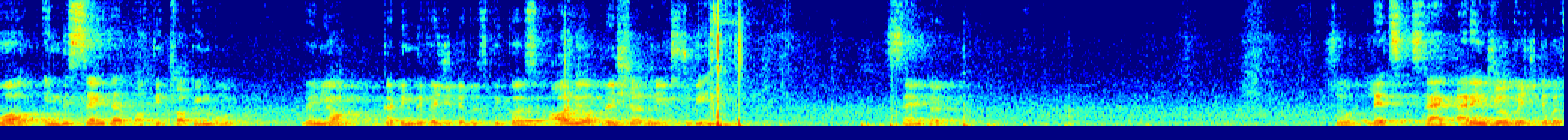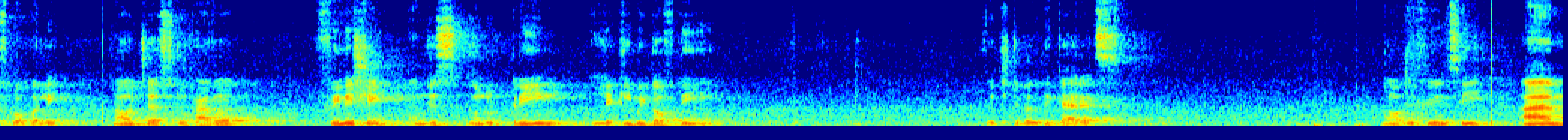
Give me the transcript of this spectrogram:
work in the center of the chopping board when you're cutting the vegetables because all your pressure needs to be centered. So let's stack arrange your vegetables properly. Now just to have a finishing I'm just going to trim little bit of the vegetable the carrots. Now if you will see I am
